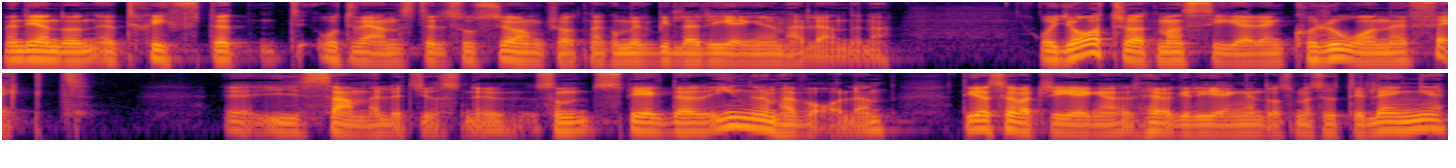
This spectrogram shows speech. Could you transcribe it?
men det är ändå ett skifte åt vänster. Socialdemokraterna kommer bilda regering i de här länderna. Och jag tror att man ser en coronaeffekt eh, i samhället just nu som speglar in i de här valen. Dels har det varit regeringen, högerregeringen då som har suttit länge,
